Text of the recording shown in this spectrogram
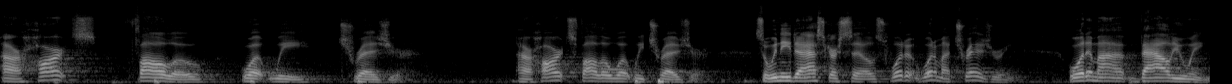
Our hearts follow what we treasure. Our hearts follow what we treasure. So we need to ask ourselves what, what am I treasuring? What am I valuing?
